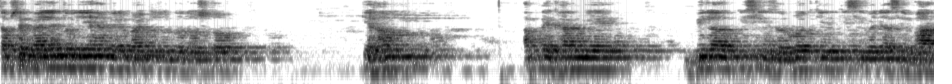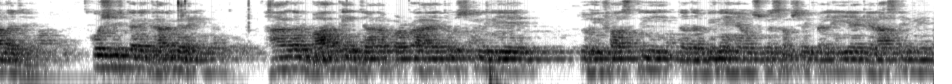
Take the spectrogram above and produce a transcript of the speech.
سب سے پہلے تو یہ ہے میرے بھائی بزرگ دوستوں کہ ہم اپنے گھر میں بلا کسی ضرورت کے، کسی وجہ سے باہر نہ جائیں۔ کوشش کریں گھر میں رہیں۔ ہاں اگر باہر کہیں جانا پڑ رہا ہے تو اس کے لیے جو حفاظتی تدابیریں ہیں، اس میں سب سے پہلے یہ ہے کہ راستے میں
